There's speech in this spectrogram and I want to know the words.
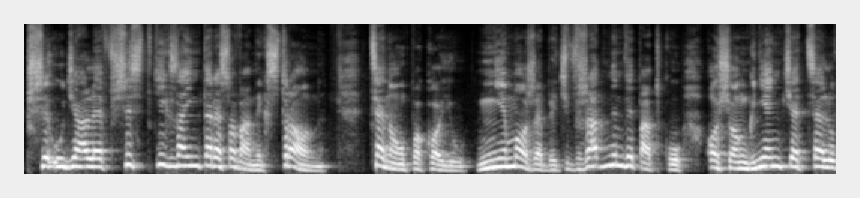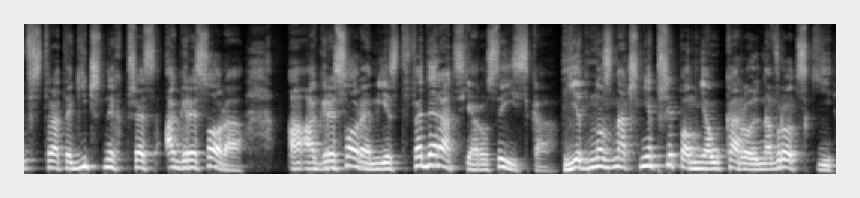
przy udziale wszystkich zainteresowanych stron. Ceną pokoju nie może być w żadnym wypadku osiągnięcie celów strategicznych przez agresora, a agresorem jest Federacja Rosyjska. Jednoznacznie przypomniał Karol Nawrocki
